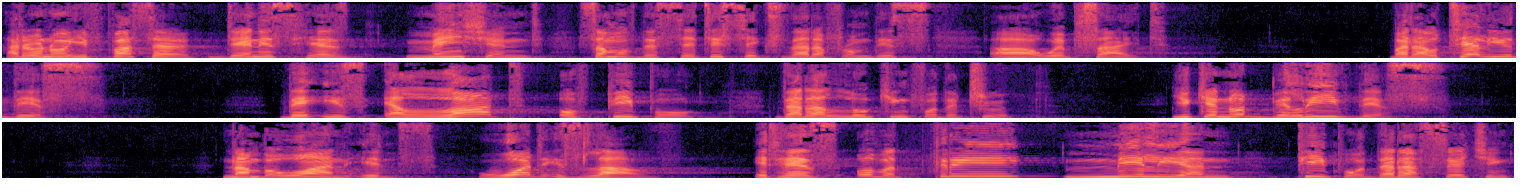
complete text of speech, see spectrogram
I don't know if Pastor Dennis has mentioned some of the statistics that are from this uh, website. But I'll tell you this there is a lot of people that are looking for the truth. You cannot believe this. Number one, it's what is love? It has over 3 million people that are searching.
